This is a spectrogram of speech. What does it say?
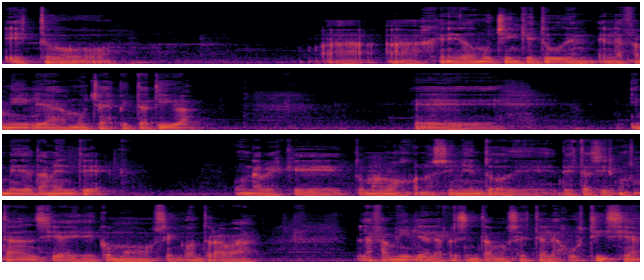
Esto ha, generado mucha inquietud en, la familia, mucha expectativa. Eh, inmediatamente, una vez que tomamos conocimiento de, esta circunstancia y de cómo se encontraba la familia, la presentamos este a la justicia,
